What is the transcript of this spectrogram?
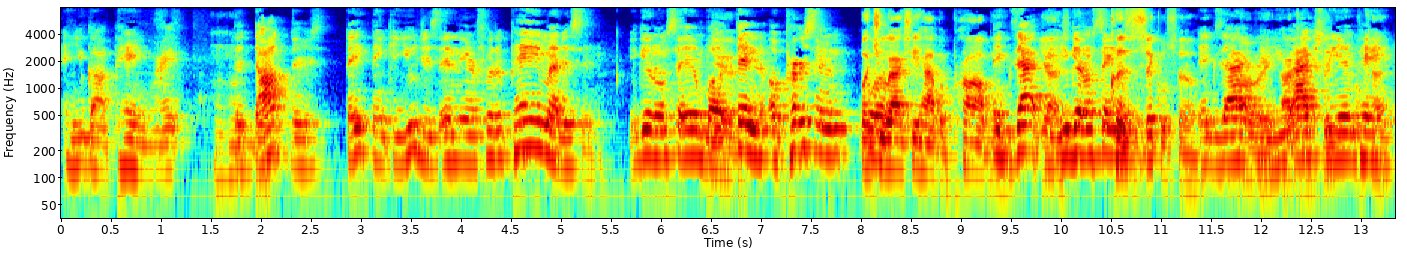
and you got pain, right? Mm-hmm. The doctors they thinking you just in there for the pain medicine. You get what I'm saying? But Yeah. then a person But well, you actually have a problem. Exactly. You get what I'm saying? Because sickle cell. Exactly. Alright, you I actually in pain. Okay.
